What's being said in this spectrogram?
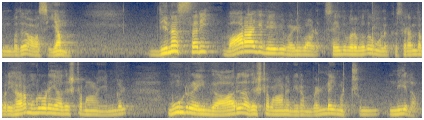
என்பது அவசியம். தினசரி வாராகி தேவி வழிபாடு செய்து வருவது உங்களுக்கு சிறந்த பரிகாரம். உங்களுடைய அதிர்ஷ்டமான எண்கள் மூன்று ஐந்து ஆறு அதிர்ஷ்டமான நிறம் வெள்ளை மற்றும் நீலம்.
